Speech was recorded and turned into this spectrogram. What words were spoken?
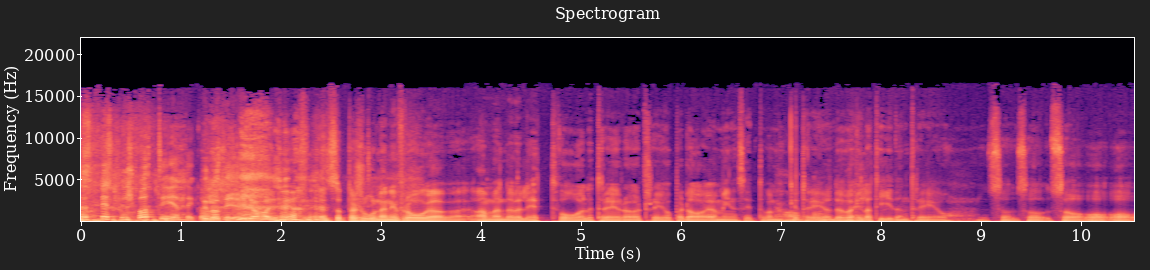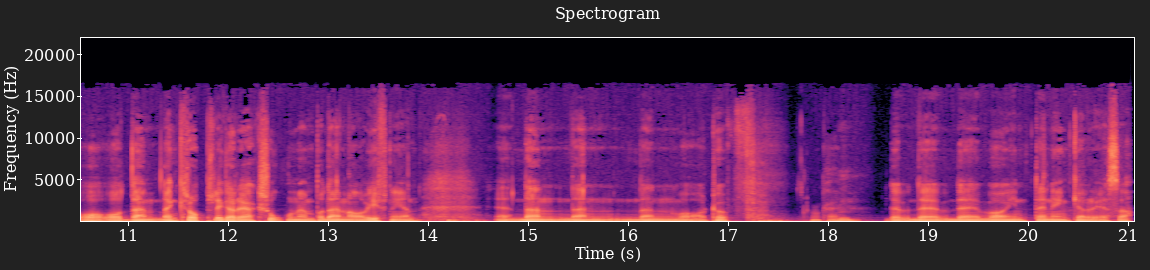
det låter Det jättekonstigt. alltså personen i fråga använde väl ett, två eller tre rör Treo per dag. Jag minns inte vad mycket Jaha, Treo. Det var hela tiden Treo. Så, så, så, och och, och, och den, den kroppsliga reaktionen på den avgiftningen, eh, den, den, den var tuff. Okej. Mm. Det, det, det var inte en enkel resa.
